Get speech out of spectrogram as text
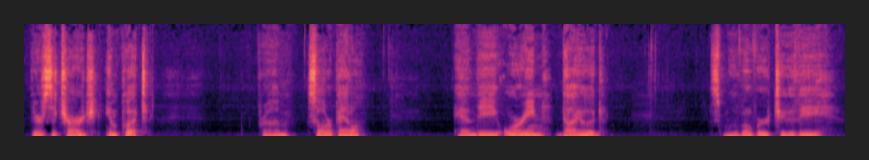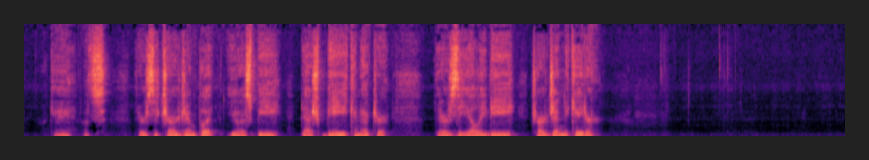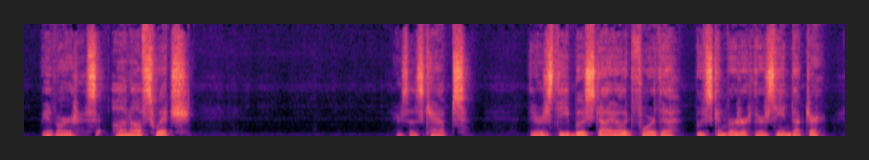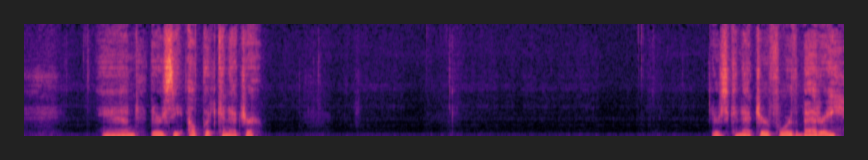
There's the charge input from solar panel. and the O-ring diode. Let's move over to the, okay, let's, there's the charge input, USB-B connector. There's the LED charge indicator. We have our on-off switch. There's those caps. There's the boost diode for the boost converter. There's the inductor. And there's the output connector. There's a connector for the battery.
